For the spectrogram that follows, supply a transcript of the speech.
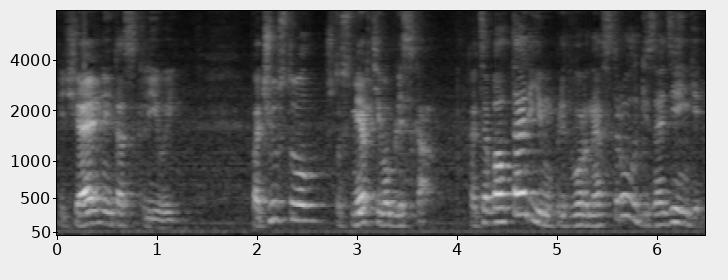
печальный и тоскливый, почувствовал, что смерть его близка. Хотя болтали ему придворные астрологи за деньги,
